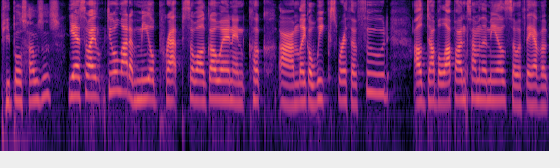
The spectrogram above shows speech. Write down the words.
people's houses? Yeah, so I do a lot of meal prep. So I'll go in and cook um, like a week's worth of food. I'll double up on some of the meals. So if they have a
